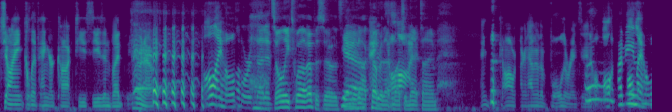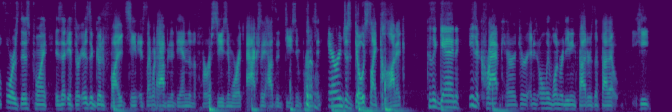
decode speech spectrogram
giant cliffhanger cock tease season, but who knows? All I hope for is that ah, if, it's only 12 episodes. They Yeah. may not cover Thank that much in that time. and God, we're not going to have another boulder incident. All, all, I mean- all I hope for is this point is that if there is a good fight scene, it's like what happened at the end of the first season where it actually has a decent premise, and Eren just goes psychotic. Because again, he's a crap character, and his only one redeeming factor is the fact that he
